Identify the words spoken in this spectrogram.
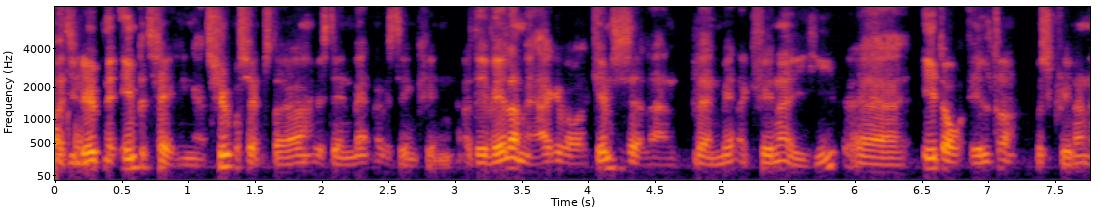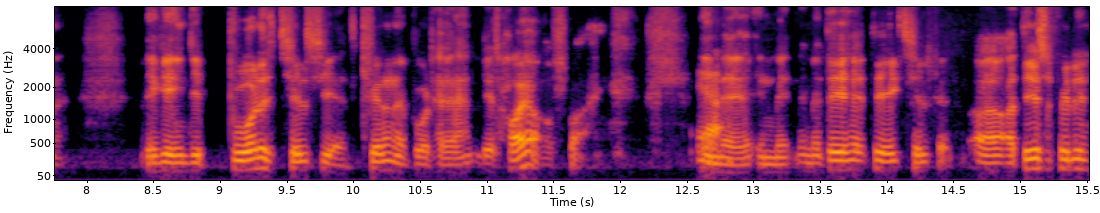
Og de løbende indbetalinger er 20% større, hvis det er en mand, og hvis det er en kvinde. Og det er vel at mærke, hvor gennemsnitsalderen blandt mænd og kvinder i HIP er et år ældre hos kvinderne. Hvilket egentlig burde tilsige, at kvinderne burde have lidt højere opsparing ja. end, øh, end mændene, men det, det er ikke tilfældet. Og, og det er selvfølgelig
